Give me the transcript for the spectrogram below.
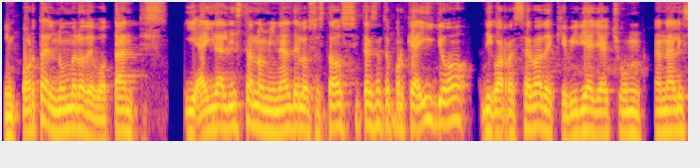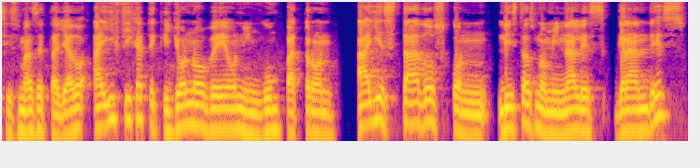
importa el número de votantes. Y ahí la lista nominal de los estados es interesante porque ahí yo, digo, a reserva de que Viri haya hecho un análisis más detallado, ahí fíjate que yo no veo ningún patrón hay estados con listas nominales grandes,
